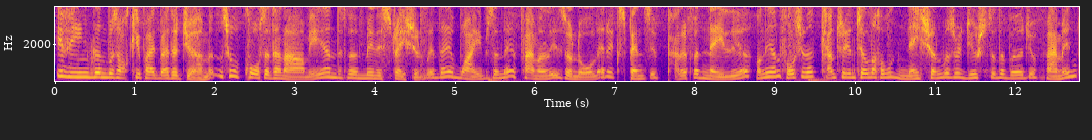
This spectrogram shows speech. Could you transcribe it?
If England was occupied by the Germans, who quartered an army and an administration with their wives and their families and all their expensive paraphernalia on the unfortunate country until the whole nation was reduced to the verge of famine,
